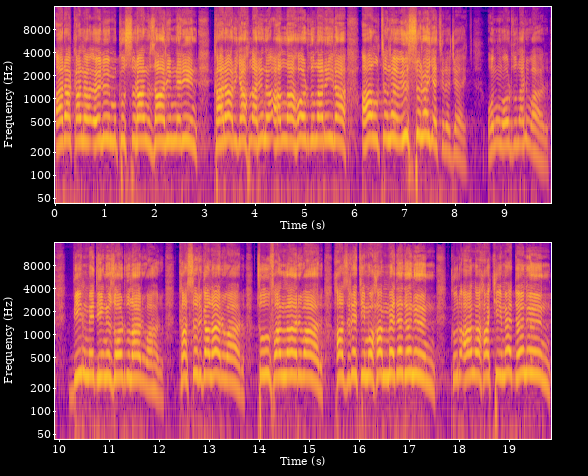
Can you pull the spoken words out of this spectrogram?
Arakan'a ölüm kusuran zalimlerin karargahlarını Allah ordularıyla altını üstüne getirecek. Onun orduları var. Bilmediğiniz ordular var. Kasırgalar var. Tufanlar var. Hazreti Muhammed'e dönün. Kur'an-ı Hakim'e dönün.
